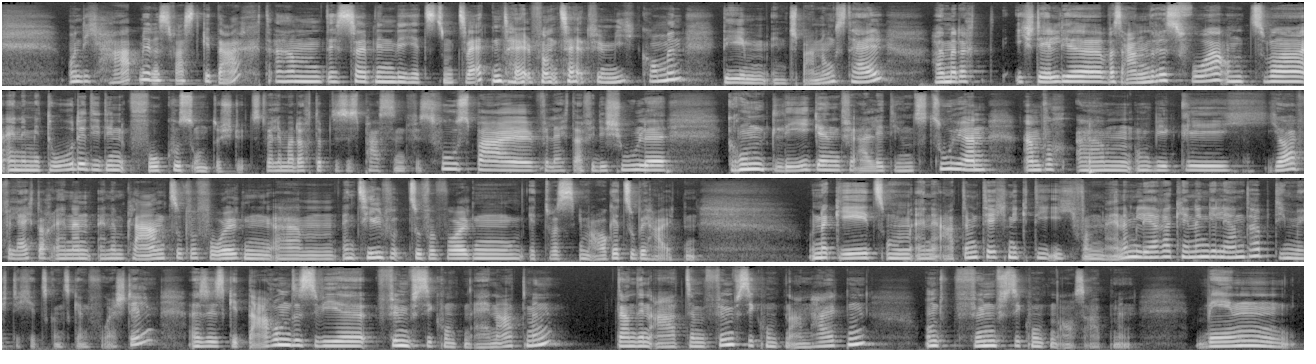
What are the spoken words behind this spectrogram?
Und ich habe mir das fast gedacht, ähm, deshalb, wenn wir jetzt zum zweiten Teil von Zeit für mich kommen, dem Entspannungsteil, habe ich mir gedacht, ich stelle dir was anderes vor und zwar eine Methode, die den Fokus unterstützt, weil ich mir gedacht habe, das ist passend fürs Fußball, vielleicht auch für die Schule grundlegend für alle, die uns zuhören, einfach ähm, um wirklich, ja, vielleicht auch einen, einen Plan zu verfolgen, ähm, ein Ziel zu verfolgen, etwas im Auge zu behalten. Und da geht es um eine Atemtechnik, die ich von meinem Lehrer kennengelernt habe. Die möchte ich jetzt ganz gern vorstellen. Also es geht darum, dass wir fünf Sekunden einatmen, dann den Atem fünf Sekunden anhalten und fünf Sekunden ausatmen. Wenn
